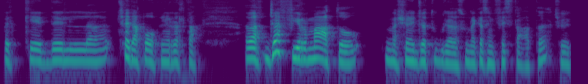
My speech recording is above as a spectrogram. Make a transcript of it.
perché del... c'è da poco in realtà, aveva già firmato una sceneggiatura su una casa infestata, cioè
